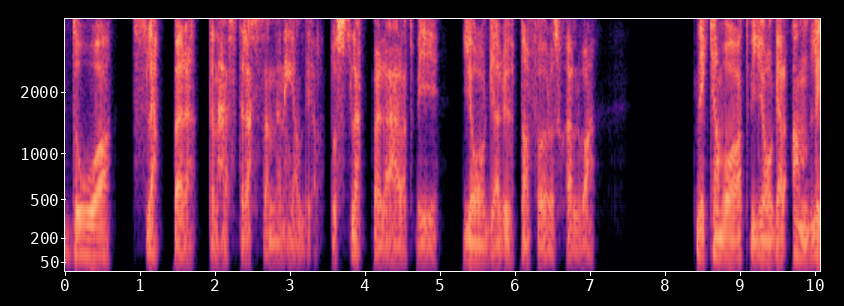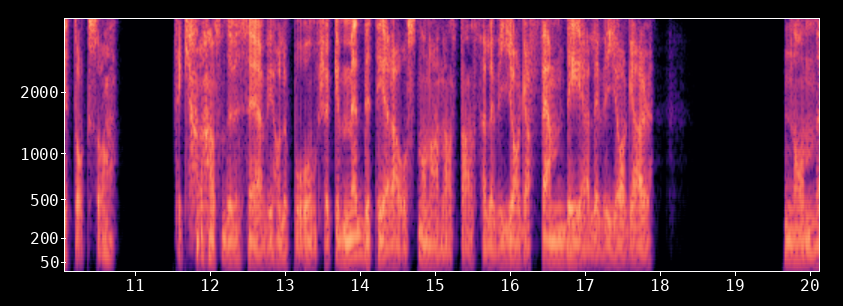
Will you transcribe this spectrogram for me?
då släpper den här stressen en hel del. Då släpper det här att vi jagar utanför oss själva. Det kan vara att vi jagar andligt också. Det, kan, alltså det vill säga vi håller på och försöker meditera oss någon annanstans eller vi jagar 5D eller vi jagar någon,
